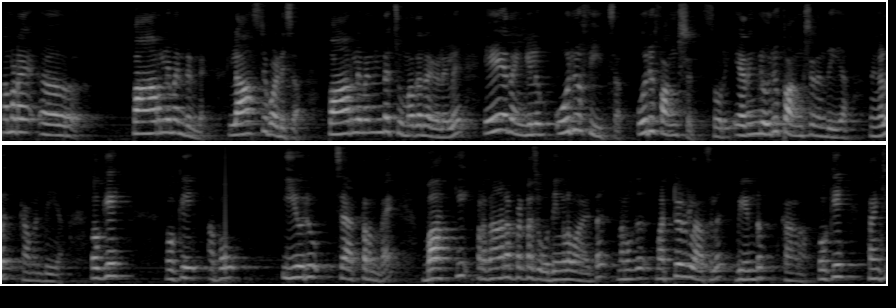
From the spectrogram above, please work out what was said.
നമ്മുടെ പാർലമെന്റിന്റെ ലാസ്റ്റ് പഠിച്ച പാർലമെന്റിന്റെ ചുമതലകളിൽ ഏതെങ്കിലും ഒരു ഫീച്ചർ ഒരു ഫംഗ്ഷൻ സോറി ഏതെങ്കിലും ഒരു ഫംഗ്ഷൻ എന്ത് ചെയ്യുക? നിങ്ങൾ കമന്റ് ചെയ്യുക. ഓക്കെ ഓക്കെ അപ്പോൾ ഈ ഒരു ചാപ്റ്ററിന്റെ ബാക്കി പ്രധാനപ്പെട്ട ചോദ്യങ്ങളുമായിട്ട് നമുക്ക് മറ്റൊരു ക്ലാസ്സിൽ വീണ്ടും കാണാം. ഓക്കെ താങ്ക്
